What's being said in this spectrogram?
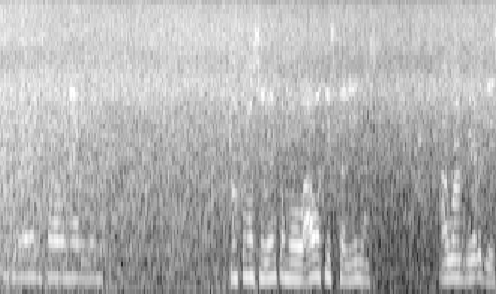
Porque me hubiera gustado bañarlo. Más como se ven como aguas cristalinas. Aguas verdes.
